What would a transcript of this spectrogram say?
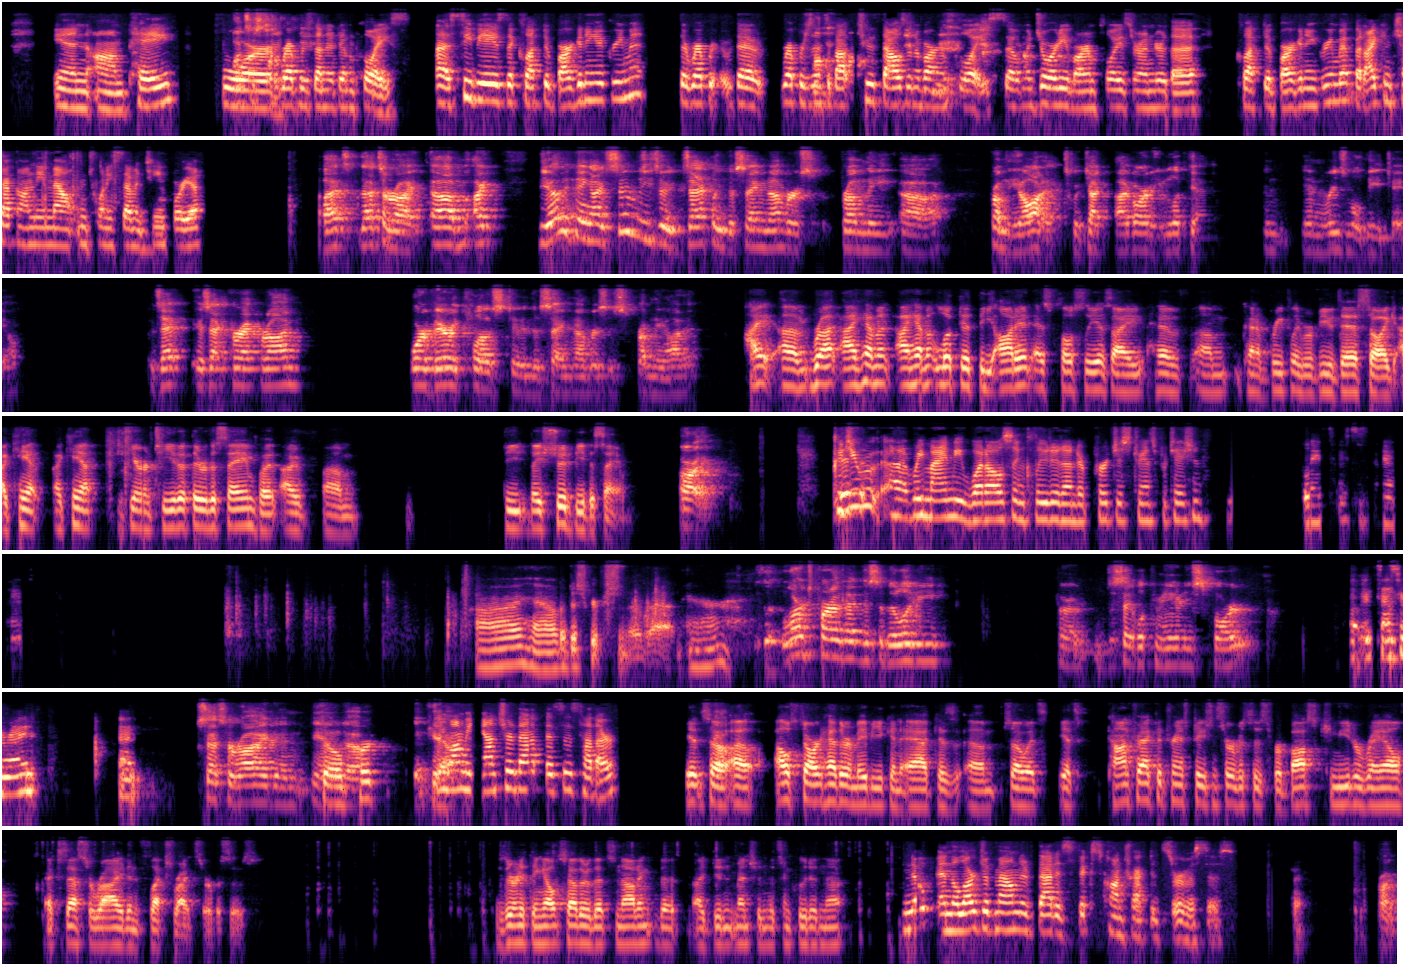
in um, pay for represented employees. Uh, CBA is the collective bargaining agreement that, rep- that represents about 2,000 of our employees. So majority of our employees are under the collective bargaining agreement, but I can check on the amount in 2017 for you. That's, that's all right. Um, I, the other thing, I assume these are exactly the same numbers from the, uh, from the audits, which I, I've already looked at in, in reasonable detail. Is that, is that correct, Ron? We're very close to the same numbers as from the audit? I, um, Rut, I haven't, I haven't looked at the audit as closely as I have, um, kind of briefly reviewed this, so I, I can't, I can't guarantee that they're the same, but I, um, the, they should be the same. All right. Could This- you uh, remind me what all's included under purchase transportation? I have a description of that here. Is a large part of that disability or disabled community support, Access-a-Ride? Access-a-Ride and, and, So uh, per, and Do you want me to answer that? This is Heather. It, so I'll, I'll start Heather, and maybe you can add, because, um, so it's, it's contracted transportation services for bus, commuter rail, Access-a-Ride, and FlexRide services. Is there anything else, Heather, that's not, in- that I didn't mention that's included in that? Nope, and the large amount of that is fixed contracted services. Okay. Right.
